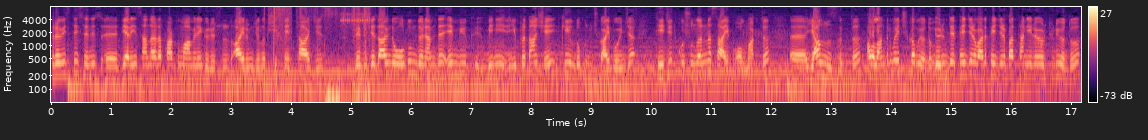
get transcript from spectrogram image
Travestiyseniz e, diğer insanlarda farklı muamele görüyorsunuz. Ayrımcılık, şiddet, taciz. Ve bu cezaevinde olduğum dönemde en büyük beni yıpratan şey 2 yıl 9,5 ay boyunca tecrit koşullarına sahip olmaktı. E, yalnızlıktı. Havalandırmaya çıkamıyordum. Önümde pencere vardı. Pencere battaniyeyle örtülüyordu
